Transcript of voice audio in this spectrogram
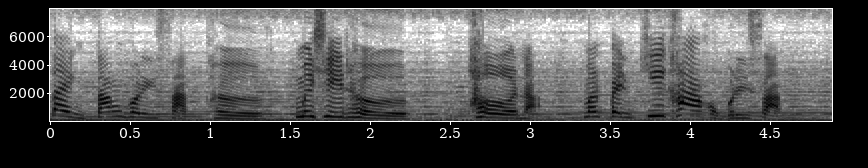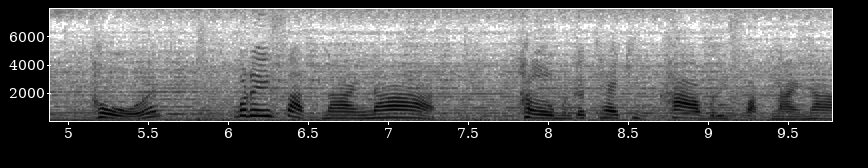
แต่งตั้งบริษัทเธอ ไม่ใช่เธอ เธอน่ะ มันเป็นขี้ข้าของบริษัท โถเอ้ยบริษัทนายหน้า เธอมันก็แค่คิดค่าบริษัทนายหน้า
